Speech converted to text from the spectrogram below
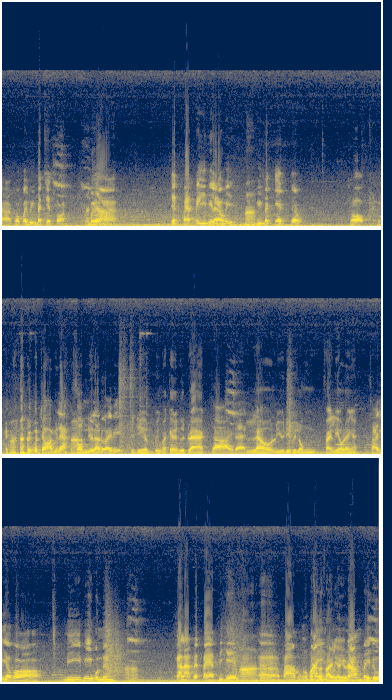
จากก็ไปวิ่งแบ็กเก็ตก่อน แบ็คเก็ตเมื่อเจ็ดแปดปีที่แล้วพี่อ่าวิ่งแบ็กเก็ตแล้ว ชอบเป็นคนชอบอยู่แล้วอ่า ซนอยู่แล้วด้วยพี่ จริงๆวิ่งแพ็กเกจก็คือ drag ใช่แดกแล้วอยู่ดีไปลงสายเลี้ยวได้ไงสายเลี้ยวก็มีพี่คนหนึ่งอ่าฮะ กาลาดแปดแปดพี่เกมอ่าอ่าพาผมโอ้คนไปนั้นก็สายเลี้ยวอยู่แล้ว นั่นไปดู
